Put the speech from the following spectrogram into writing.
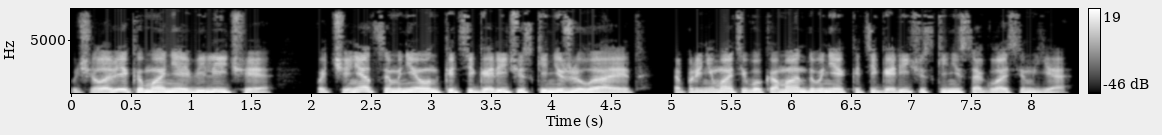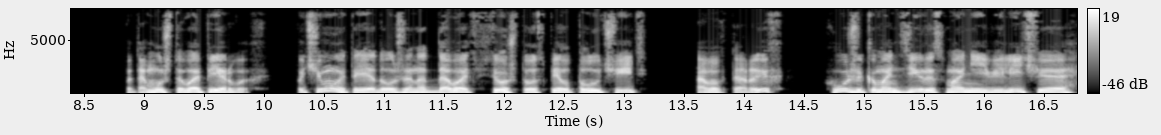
у человека мания величия, подчиняться мне он категорически не желает, а принимать его командование категорически не согласен я. Потому что, во-первых, почему это я должен отдавать все, что успел получить, а во-вторых, Хуже командира с манией величия,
